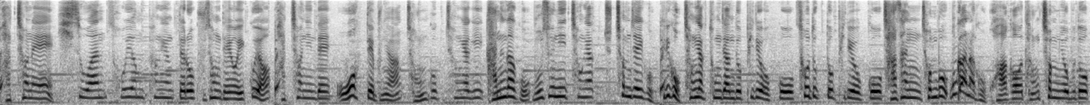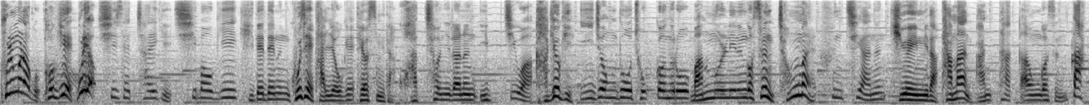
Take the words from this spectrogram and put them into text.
과천의 희소한 소형 평형대로 구성되어 있고요. 과천인데 5억대 분양 전국 청약이 가능하고 무순위 청약 추첨제이고 그리고 청약 통장도 필요 없고 소득도 필요 없고 자산 전부 무관하고 과거 당첨 여부도 불문하고 거기에 무려 시세 차익이 10억이 기대되는 곳에 달려오게 되었습니다. 과천이라는 입지와 가격이 이 정도 조건으로 맞물리는 것은 정말 흔치 않은 기회입니다. 다만 안타까운 것은 딱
